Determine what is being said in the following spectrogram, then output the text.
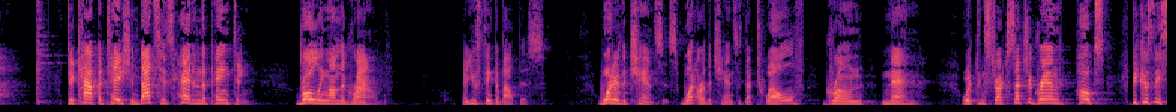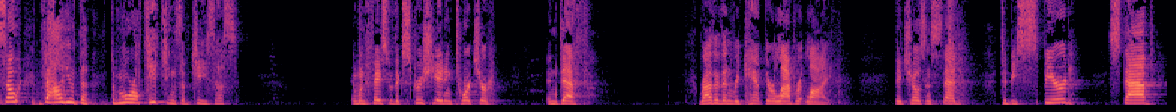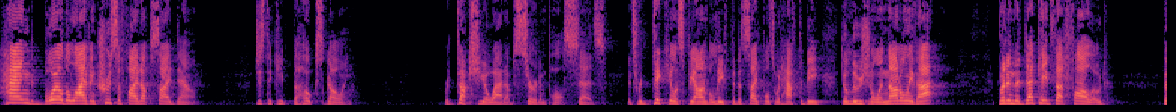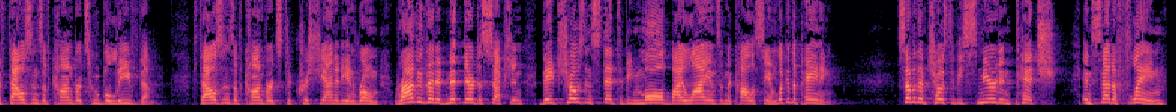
Decapitation. That's his head in the painting, rolling on the ground. Now you think about this. What are the chances? What are the chances that 12 grown men would construct such a grand hoax because they so valued the the moral teachings of Jesus. And when faced with excruciating torture and death, rather than recant their elaborate lie, they chose instead to be speared, stabbed, hanged, boiled alive, and crucified upside down, just to keep the hoax going. Reductio ad absurdum, Paul says. It's ridiculous beyond belief. The disciples would have to be delusional. And not only that, but in the decades that followed, the thousands of converts who believed them, thousands of converts to Christianity in Rome. Rather than admit their deception, they chose instead to be mauled by lions in the Colosseum. Look at the painting. Some of them chose to be smeared in pitch and set aflame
